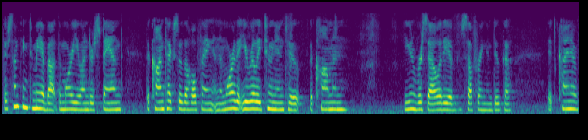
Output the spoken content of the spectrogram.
there's something to me about the more you understand the context of the whole thing and the more that you really tune into the common the universality of suffering and dukkha, it kind of,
